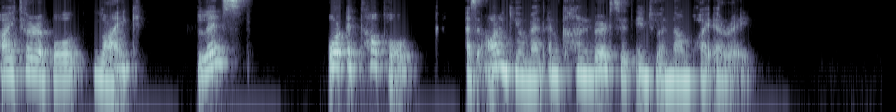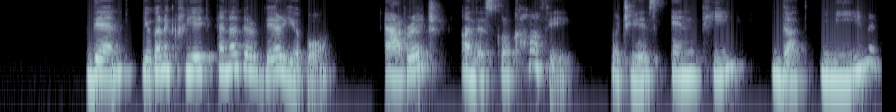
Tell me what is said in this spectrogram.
iterable like list or a tuple as an argument and converts it into a NumPy array. Then you're going to create another variable, average underscore coffee, which is np dot mean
